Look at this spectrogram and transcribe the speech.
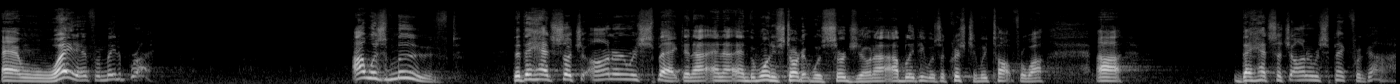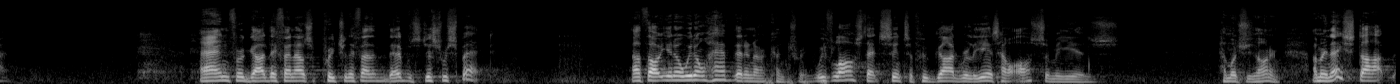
and waited for me to pray. I was moved that they had such honor and respect. And, I, and, I, and the one who started was Sergio, and I, I, believe he was a Christian. We talked for a while. Uh, they had such honor and respect for God. And for God, they found out I was a preacher, they found that was just respect. I thought, you know, we don't have that in our country. We've lost that sense of who God really is, how awesome He is, how much He's honored. I mean, they stopped.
